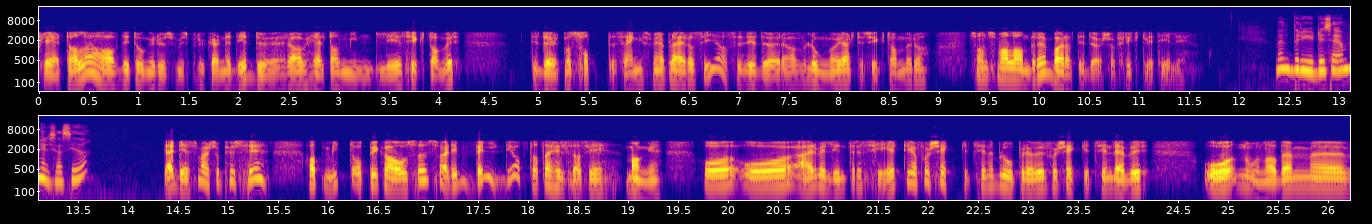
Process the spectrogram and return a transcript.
flertallet av de tunge rusmisbrukerne de dør av helt alminnelige sykdommer. De dør på sotteseng, som jeg pleier å si. Altså de dør av lunge- og hjertesykdommer og sånn som alle andre, bare at de dør så fryktelig tidlig. Men bryr de seg om helsa si, da? Det er det som er så pussig. At midt oppi kaoset så er de veldig opptatt av helsa si, mange. Og, og, er veldig interessert i å få sjekket sine blodprøver, få sjekket sin lever. Og noen av dem, eh,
